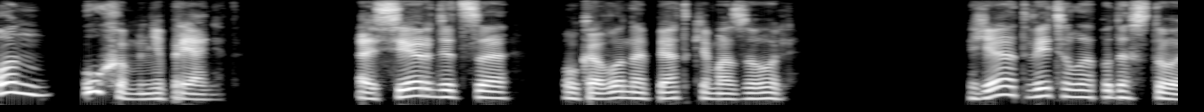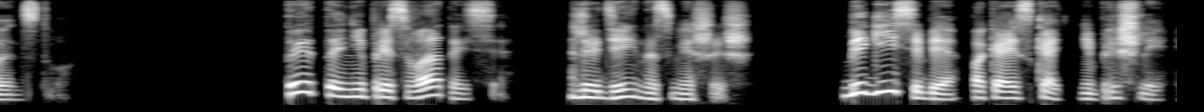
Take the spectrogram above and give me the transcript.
он ухом не прянет, а сердится, у кого на пятке мозоль. Я ответила по достоинству. Ты-то не присватайся, людей насмешишь. Беги себе, пока искать не пришли.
